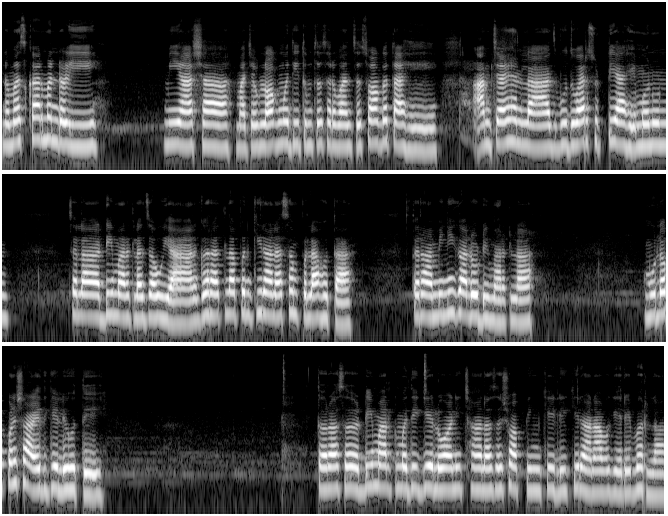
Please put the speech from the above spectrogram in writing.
नमस्कार मंडळी. मी आशा. माझ्या ब्लॉगमध्ये तुमचं सर्वांचं स्वागत आहे. आमच्या ह्यांना आज बुधवार सुट्टी आहे म्हणून चला डी मार्टला जाऊया. आणि घरातला पण किराणा संपला होता. तर आम्ही निघालो डी मार्टला मुलं पण शाळेत गेले होते. तर असं डी मार्टमध्ये गेलो आणि छान असं शॉपिंग केली किराणा वगैरे भरला.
